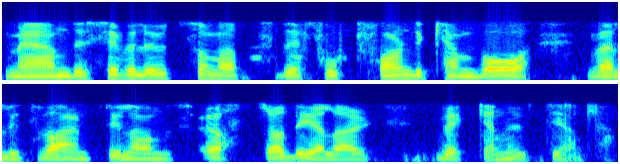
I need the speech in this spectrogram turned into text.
Men det ser väl ut som att det fortfarande kan vara väldigt varmt i landets östra delar veckan ut egentligen.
